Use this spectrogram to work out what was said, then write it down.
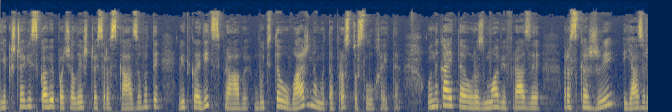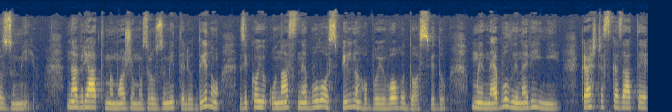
Якщо військові почали щось розказувати, відкладіть справи, будьте уважними та просто слухайте. Уникайте у розмові фрази Розкажи, я зрозумію. Навряд ми можемо зрозуміти людину, з якою у нас не було спільного бойового досвіду. Ми не були на війні. Краще сказати:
